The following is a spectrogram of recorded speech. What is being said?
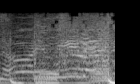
holding me down.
